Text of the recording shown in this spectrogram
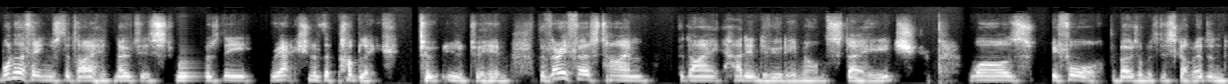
one of the things that I had noticed was the reaction of the public to you know, to him. The very first time that I had interviewed him on stage was before the boson was discovered, and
